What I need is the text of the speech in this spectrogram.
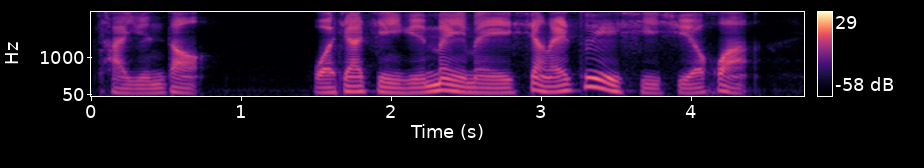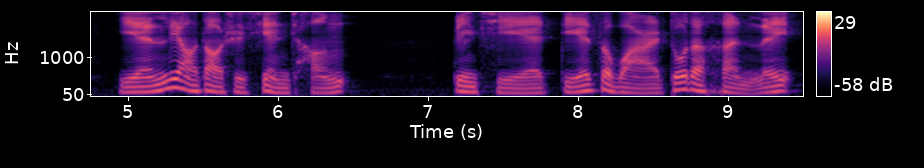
彩云道：“我家锦云妹妹向来最喜学画，颜料倒是现成，并且碟子碗多得很嘞。”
